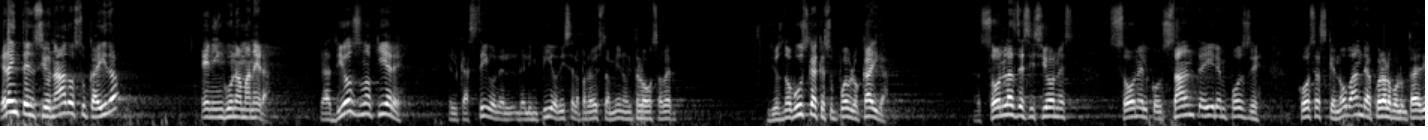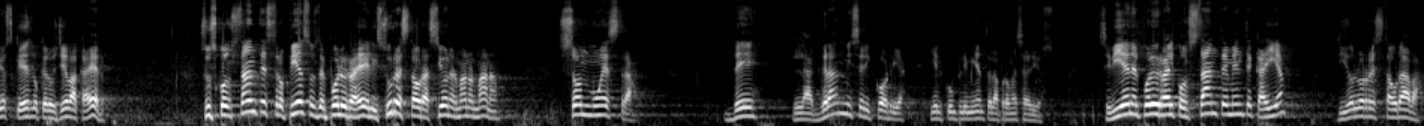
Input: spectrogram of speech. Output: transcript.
¿Era intencionado su caída? En ninguna manera. Dios no quiere el castigo del, impío, dice la palabra de Dios también, ahorita lo vamos a ver. Dios no busca que su pueblo caiga. Son las decisiones, son el constante ir en pos de cosas que no van de acuerdo a la voluntad de Dios, que es lo que los lleva a caer. Sus constantes tropiezos del pueblo de Israel y su restauración, hermano, hermana, son muestra de la gran misericordia y el cumplimiento de la promesa de Dios. Si bien el pueblo de Israel constantemente caía, Dios lo restauraba.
